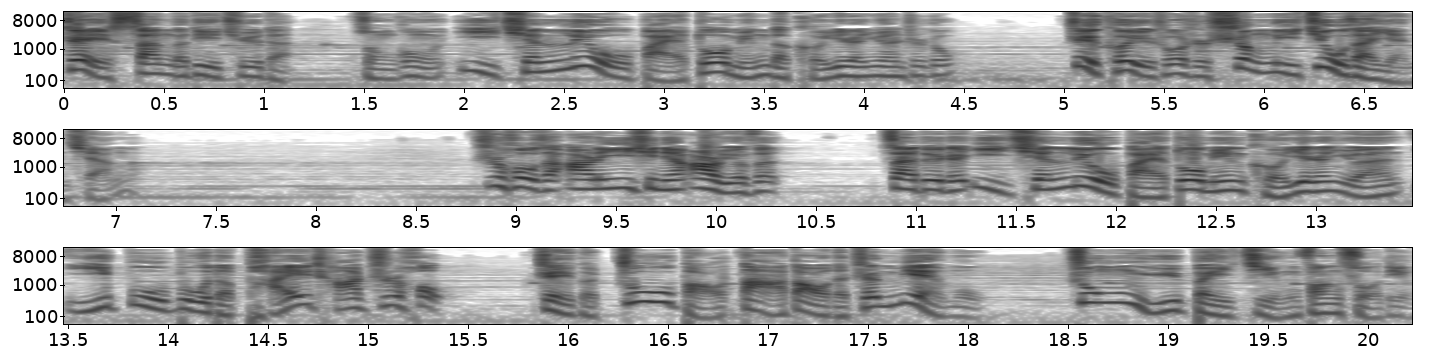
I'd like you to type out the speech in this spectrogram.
这三个地区的总共一千六百多名的可疑人员之中，这可以说是胜利就在眼前了。之后，在二零一七年二月份，在对这一千六百多名可疑人员一步步的排查之后，这个珠宝大盗的真面目终于被警方锁定。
